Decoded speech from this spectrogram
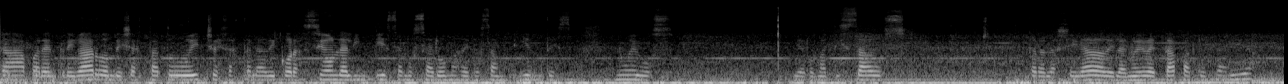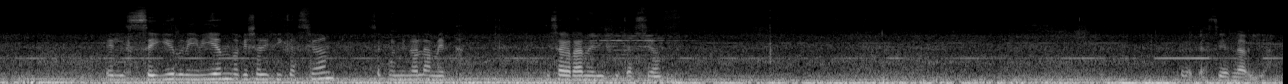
ya para entregar donde ya está todo hecho, es hasta la decoración, la limpieza, los aromas de los ambientes nuevos y aromatizados para la llegada de la nueva etapa que es la vida. El seguir viviendo aquella edificación se culminó la meta, esa gran edificación. Creo que así es la vida.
